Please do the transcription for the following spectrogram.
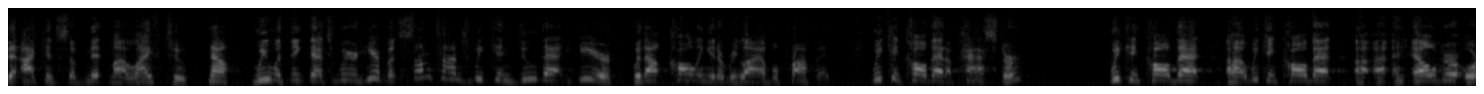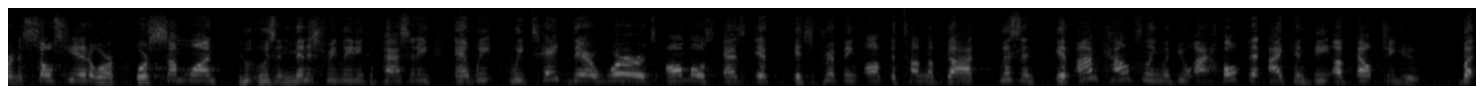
that I can submit my life to. Now, we would think that's weird here, but sometimes we can do that here without calling it a reliable prophet. We can call that a pastor. We can call that uh, we can call that uh, uh, an elder or an associate or or someone who, who's in ministry leading capacity, and we we take their words almost as if it's dripping off the tongue of God. Listen, if I'm counseling with you, I hope that I can be of help to you, but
